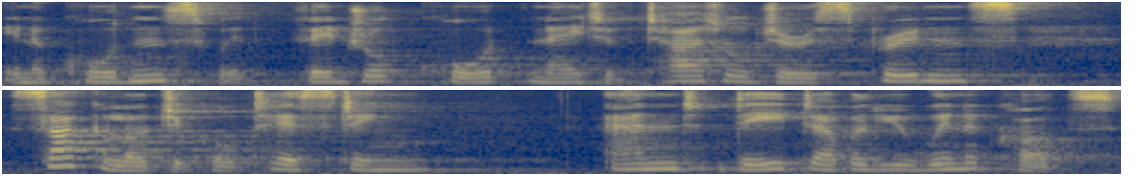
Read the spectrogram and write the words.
in accordance with federal court native title jurisprudence, psychological testing, and D.W. Winnicott's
